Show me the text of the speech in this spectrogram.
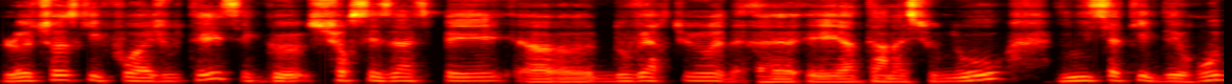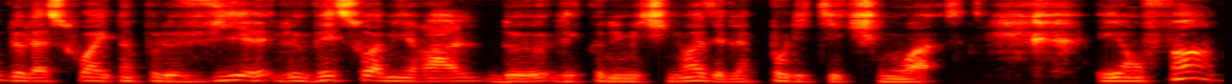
L'autre chose qu'il faut ajouter, c'est que sur ces aspects euh, d'ouverture et, internationaux, l'initiative des routes de la soie est un peu le, vaisseau amiral de l'économie chinoise et de la politique chinoise. Et enfin,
